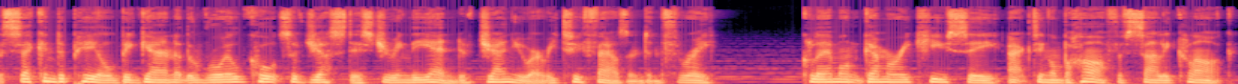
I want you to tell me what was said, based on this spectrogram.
A second appeal began at the Royal Courts of Justice during the end of January 2003. Clare Montgomery QC, acting on behalf of Sally Clark,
